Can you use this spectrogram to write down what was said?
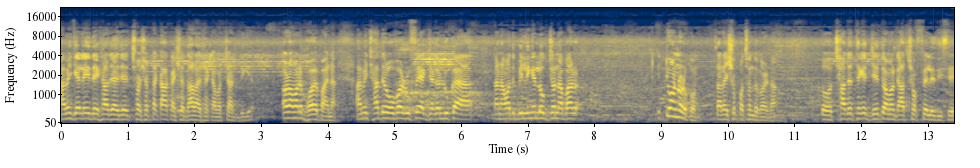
আমি গেলেই দেখা যায় যে ছয় সাতটা কাক এসে দাঁড়ায় থাকে আমার চারদিকে। আর আমার ভয় পায় না। আমি ছাদের ওভার রুফে এক জায়গায় লুকা কারণ আমাদের বিল্ডিংয়ের লোকজন আবার একটু অন্যরকম, তারা এসব পছন্দ করে না। তো ছাদের থেকে যেহেতু আমার গাছ সব ফেলে দিছে,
